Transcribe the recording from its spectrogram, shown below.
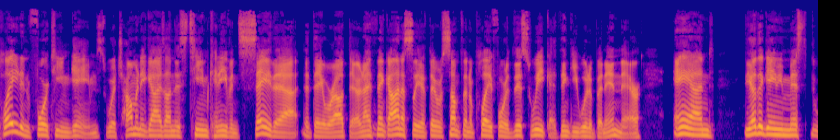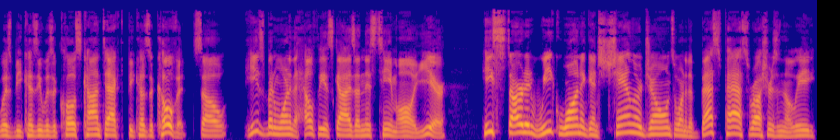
played in 14 games, which how many guys on this team can even say that that they were out there? And I think honestly, if there was something to play for this week, I think he would have been in there. And the other game he missed was because he was a close contact because of COVID. So he's been one of the healthiest guys on this team all year. He started week one against Chandler Jones, one of the best pass rushers in the league.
